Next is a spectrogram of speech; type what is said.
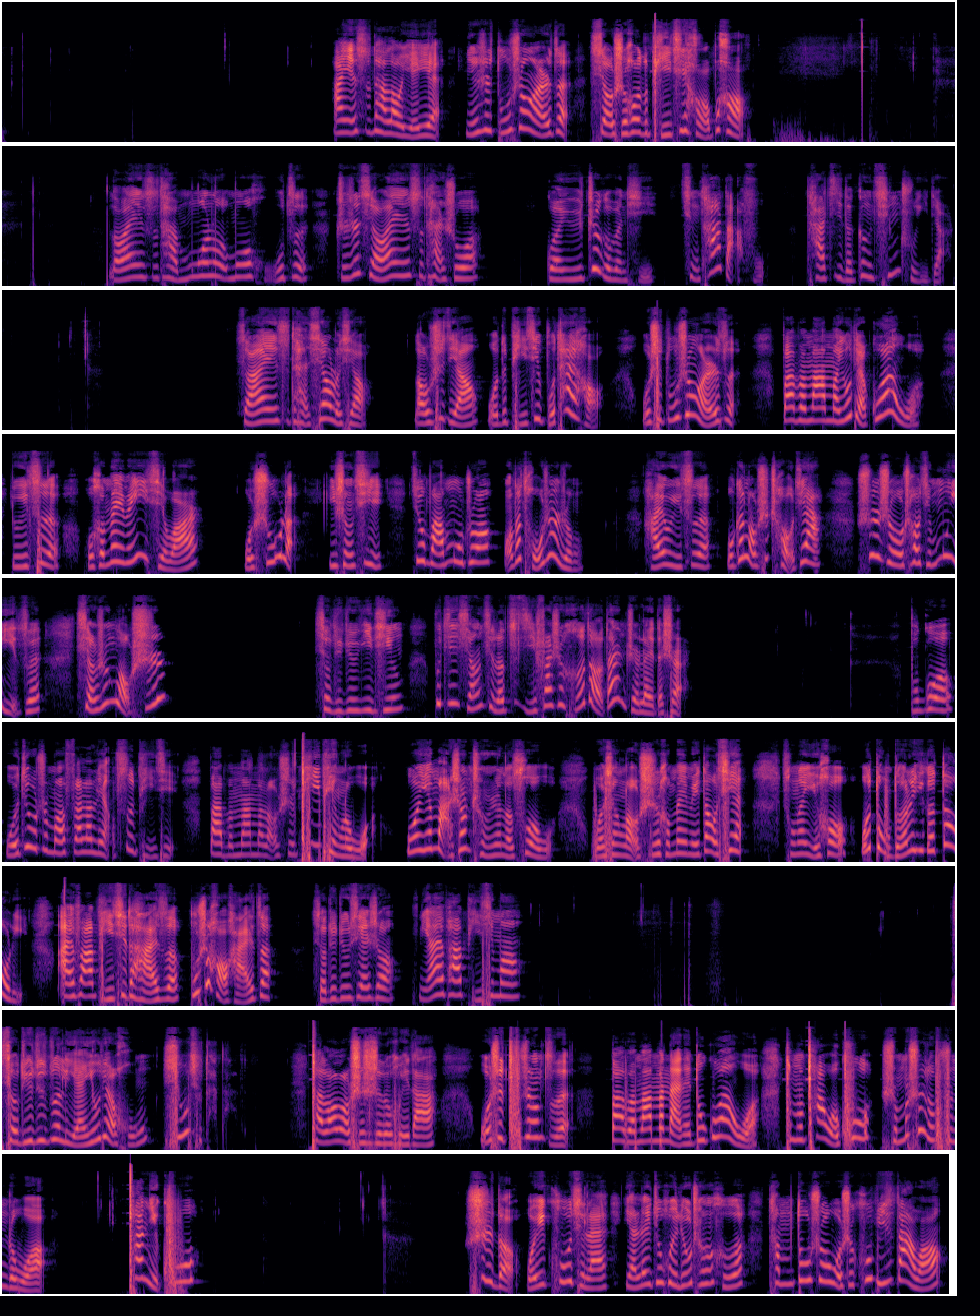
爱因斯坦老爷爷。您是独生儿子，小时候的脾气好不好？老爱因斯坦摸了摸胡子，指着小爱因斯坦说：“关于这个问题，请他答复，他记得更清楚一点。”小爱因斯坦笑了笑：“老实讲，我的脾气不太好。我是独生儿子，爸爸妈妈有点惯我。有一次，我和妹妹一起玩，我输了，一生气就把木桩往他头上扔。”还有一次，我跟老师吵架，顺手抄起木椅子想扔老师。小丢丢一听，不禁想起了自己发射核导弹之类的事儿。不过，我就这么发了两次脾气，爸爸妈妈、老师批评了我，我也马上承认了错误。我向老师和妹妹道歉。从那以后，我懂得了一个道理：爱发脾气的孩子不是好孩子。小丢丢先生，你爱发脾气吗？小丢丢的脸有点红，羞羞答答的。他老老实实的回答：“我是独生子，爸爸妈妈、奶奶都惯我，他们怕我哭，什么事都顺着我。怕你哭？是的，我一哭起来，眼泪就会流成河。他们都说我是哭鼻子大王。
